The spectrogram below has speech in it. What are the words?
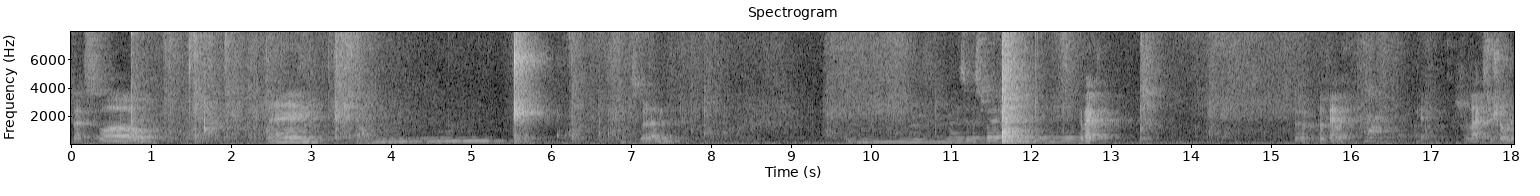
So that's slow. Bang. Okay. So go to that move. Mm, Is it this way? Go back. So hook, hook that way. Okay. Relax your shoulder.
